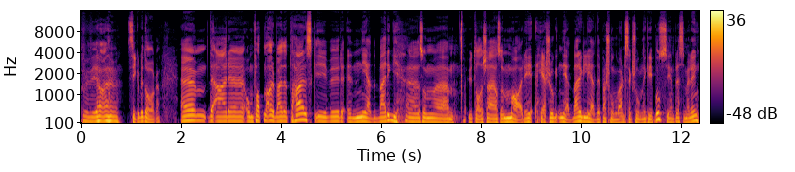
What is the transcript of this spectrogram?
Vi har sikkert blitt overvåka. Um, det er uh, omfattende arbeid, dette her, skriver Nedberg, uh, som uh, uttaler seg, altså Mari Herskog Nedberg, leder personvernseksjonen i Kripos, i en pressemelding.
